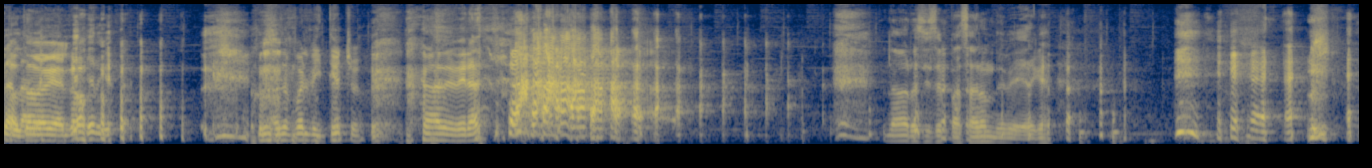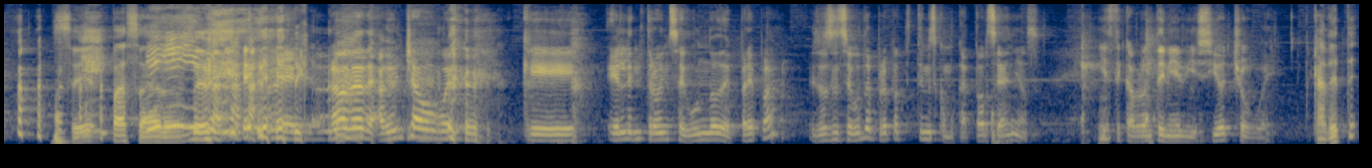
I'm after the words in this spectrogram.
No, todavía no. Ese fue el 28. Ah, de veras. No, ahora sí se pasaron de verga. Se pasaron de verga. No, espérate, había un chavo, güey, que él entró en segundo de prepa. Entonces, en segundo de prepa tú tienes como 14 años. Y este cabrón tenía 18, güey. ¿Cadete?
